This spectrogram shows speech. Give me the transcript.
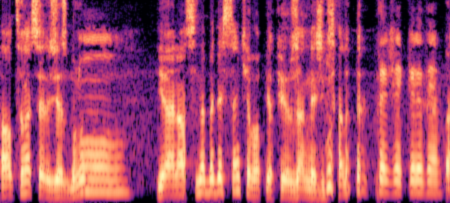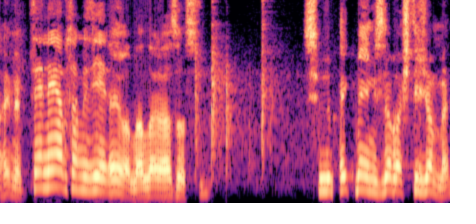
altına sereceğiz bunu. Hmm, Yani aslında bedesten kebap yapıyoruz anneciğim sana. teşekkür ederim. Aynen. Sen ne yapsan biz yeriz. Eyvallah Allah razı olsun. Şimdi ekmeğimizle başlayacağım ben.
